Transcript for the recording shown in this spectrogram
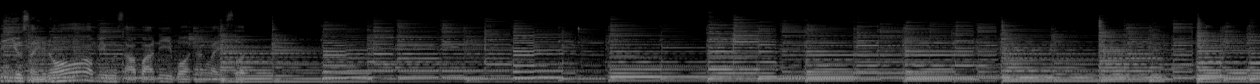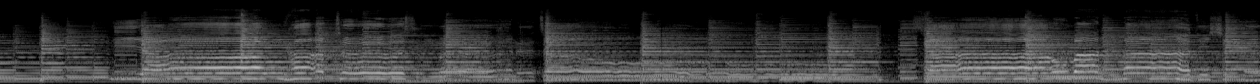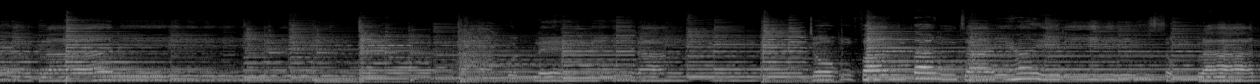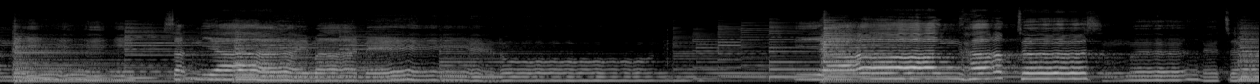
นี่อยู่ใส่เนาะมีผู้สาวปานี่บอทั้งไรสด กานนี้ สัญญาให้มาแน่นอนยังหักเธอเสมอนะเจ้า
